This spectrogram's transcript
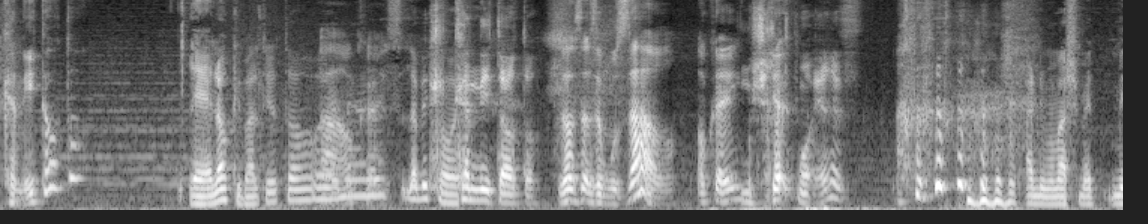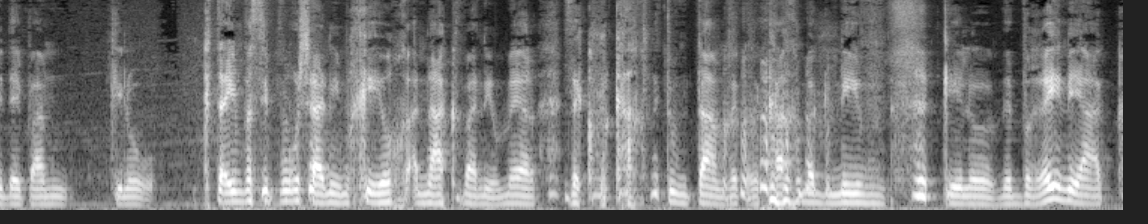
קנית אותו? אה, לא, קיבלתי אותו אה, אה, אוקיי. לביקורת. קנית אותו. לא, זה זה מוזר, אוקיי. מושחת כמו ארז. אני ממש מת- מדי פעם, כאילו, קטעים בסיפור שאני עם חיוך ענק ואני אומר, זה כל כך מטומטם וכל כך מגניב, כאילו, זה ברייניאק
